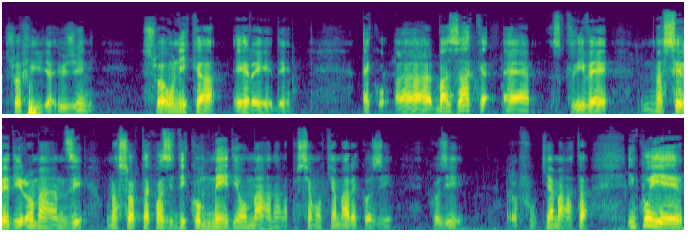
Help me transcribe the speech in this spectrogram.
sua figlia Eugénie, sua unica erede. Ecco, uh, Balzac eh, scrive una serie di romanzi, una sorta quasi di commedia umana, la possiamo chiamare così, così eh, fu chiamata, in cui è,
